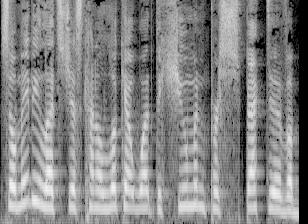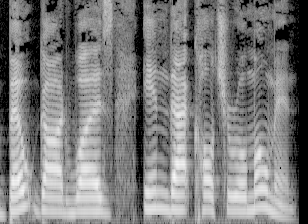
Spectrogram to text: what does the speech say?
So maybe let's just kind of look at what the human perspective about God was in that cultural moment.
